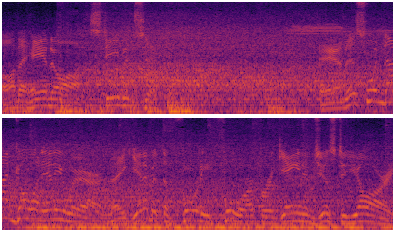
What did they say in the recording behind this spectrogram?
On the handoff, Stevenson. And this one not going anywhere. They get him at the 44 for a gain of just a yard.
